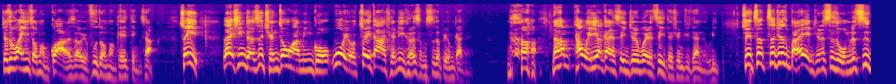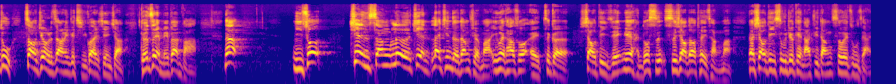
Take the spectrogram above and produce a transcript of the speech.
就是万一总统挂的时候有副总统可以顶上。所以赖清德是全中华民国握有最大的权力，可是什么事都不用干的。那他他唯一要干的事情就是为了自己的选举在努力，所以这这就是摆在眼前的事实。我们的制度造就了这样的一个奇怪的现象，可是这也没办法。那你说建商乐见赖清德当选吗？因为他说，哎，这个校地，因为很多私私校都要退场嘛，那校地是不是就可以拿去当社会住宅？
